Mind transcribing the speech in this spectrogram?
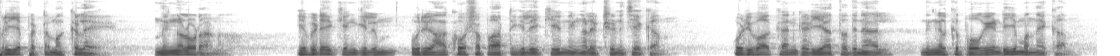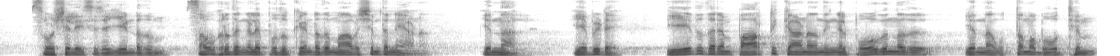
പ്രിയപ്പെട്ട മക്കളെ നിങ്ങളോടാണ് എവിടേക്കെങ്കിലും ഒരു ആഘോഷ പാർട്ടിയിലേക്ക് നിങ്ങളെ ക്ഷണിച്ചേക്കാം. ഒഴിവാക്കാൻ കഴിയാത്തതിനാൽ നിങ്ങൾക്ക് പോകേണ്ടിയും വന്നേക്കാം. സോഷ്യലൈസ് ചെയ്യേണ്ടതും സൗഹൃദങ്ങളെ പുതുക്കേണ്ടതും ആവശ്യം തന്നെയാണ്. എന്നാൽ എവിടെ ഏതുതരം പാർട്ടിക്കാണ് നിങ്ങൾ പോകുന്നത് എന്ന ഉത്തമ ബോധ്യം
